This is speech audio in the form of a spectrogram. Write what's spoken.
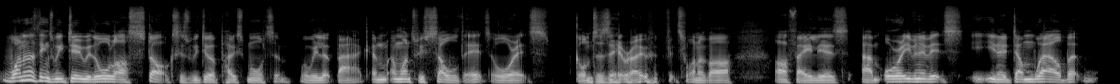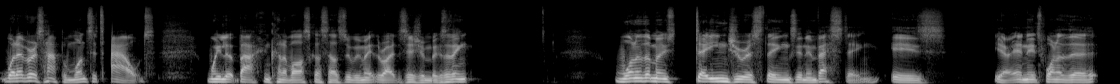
one of the things we do with all our stocks is we do a post mortem where we look back and, and, once we've sold it or it's gone to zero if it's one of our our failures, um, or even if it's you know done well, but whatever has happened, once it's out, we look back and kind of ask ourselves, did we make the right decision? Because I think one of the most dangerous things in investing is you know, and it's one of the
